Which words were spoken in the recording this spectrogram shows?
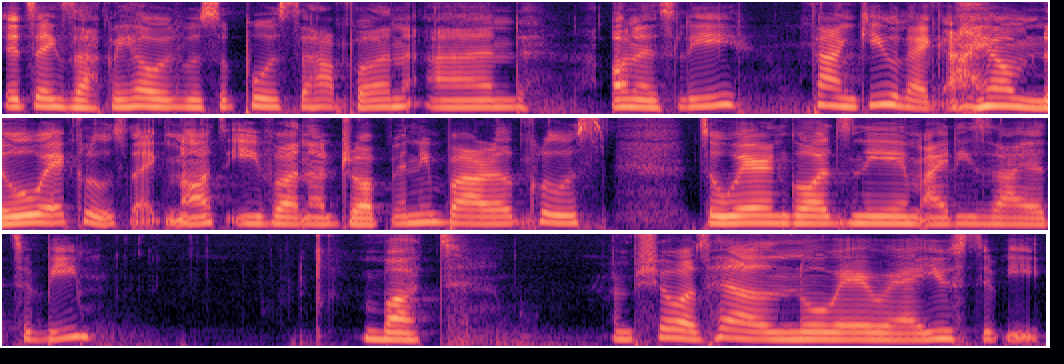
It's exactly how it was supposed to happen. And honestly, thank you. Like I am nowhere close, like not even a drop in the barrel close to where in God's name I desire to be. But I'm sure as hell nowhere where I used to be.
